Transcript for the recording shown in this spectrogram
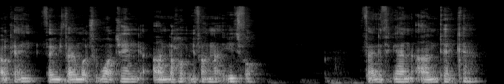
Okay, thank you very much for watching and I hope you found that useful. Thanks again and take care.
